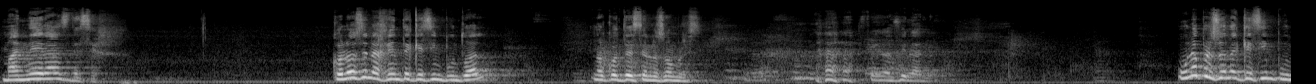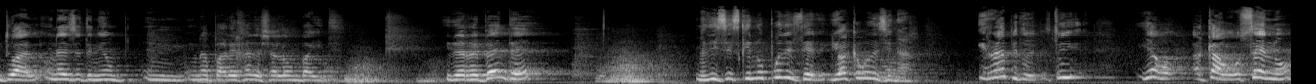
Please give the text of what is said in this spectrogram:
maneras de ser. ¿Conocen a gente que es impuntual? No contesten los hombres. Estoy vacilando. Una persona que es impuntual, una vez yo tenía una pareja de Shalom Bait, y de repente me dice, es que no puede ser, yo acabo de cenar, y rápido, estoy, y hago, acabo, ceno,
